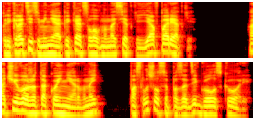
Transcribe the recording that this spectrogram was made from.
«Прекратите меня опекать, словно на сетке, я в порядке». «А чего же такой нервный?» — послышался позади голос Кори.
